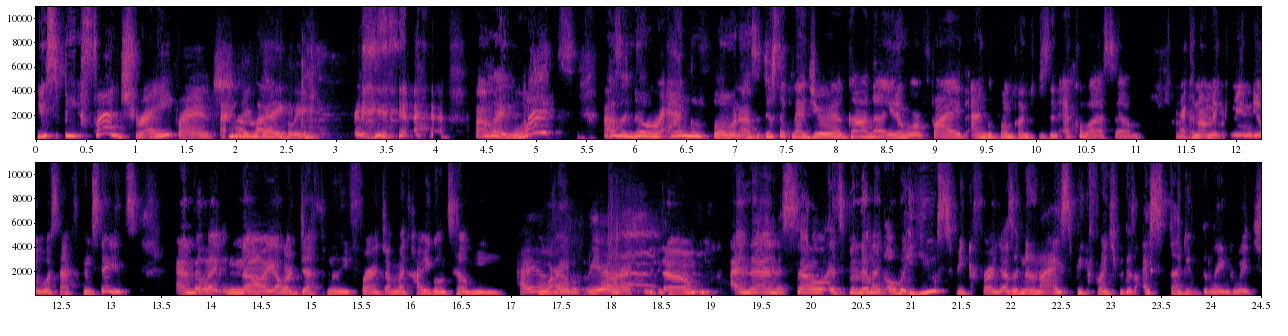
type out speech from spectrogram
you speak French, right? French, and I'm exactly. Like, I'm like, what? I was like, no, we're Anglophone. I was just like Nigeria, Ghana, you know, we're five Anglophone countries in ECOWAS. Um, mm-hmm. Economic Community of West African States. And they're like, no, y'all are definitely French. I'm like, how you gonna tell me how you who am? Yeah. you know? And then so it's but they're like, oh, but you speak French. I was like, no, no, I speak French because I studied the language.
